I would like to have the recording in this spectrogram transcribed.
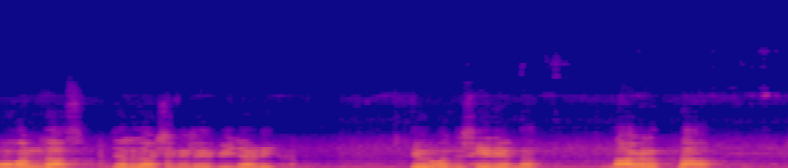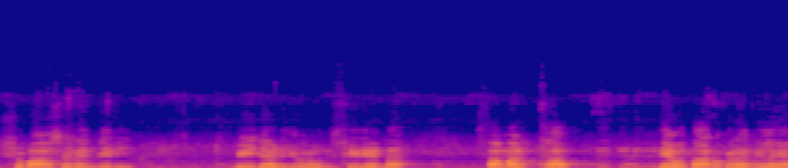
ಮೋಹನ್ ದಾಸ್ ಜಲದಾಕ್ಷಿ ನಿಲಯ ಬೀಜಾಡಿ ಇವರು ಒಂದು ಸೀರೆಯನ್ನು, ನಾಗರತ್ನ ಸುಭಾಷ್ ರಂಜಿನಿ ಬೀಜಾಡಿ ಇವರು ಒಂದು ಸೀರೆಯನ್ನು, ಸಮರ್ಥ ದೇವತಾನುಗ್ರಹ ನಿಲಯ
